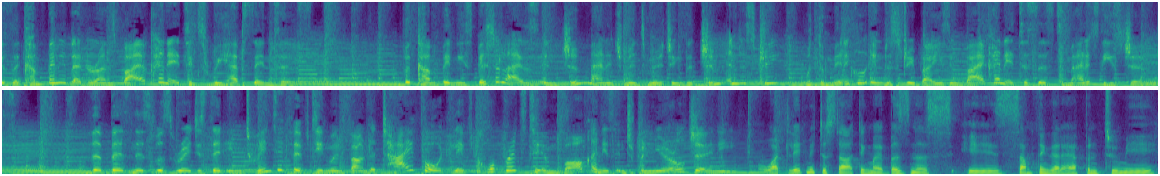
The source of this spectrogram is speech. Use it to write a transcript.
is a company that runs biokinetics rehab centers. The company specializes in gym management, merging the gym industry with the medical industry by using biokineticists to manage these gyms. The business was registered in 2015 when founder Ty Ford left corporate to embark on his entrepreneurial journey. What led me to starting my business is something that happened to me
